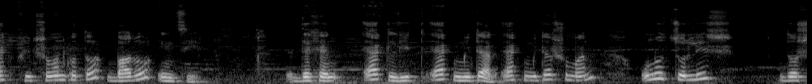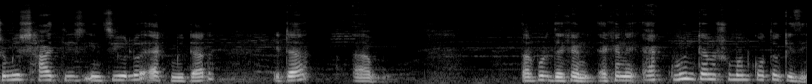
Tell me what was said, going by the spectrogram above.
এক ফিট সমান কত? বারো ইঞ্চি। দেখেন এক লিট, এক মিটার এক মিটার সমান উনচল্লিশ দশমিক সাঁত্রিশ ইঞ্চি হলো এক মিটার। এটা তারপর দেখেন এখানে এক কুইন্টাল সমান কত কেজি?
